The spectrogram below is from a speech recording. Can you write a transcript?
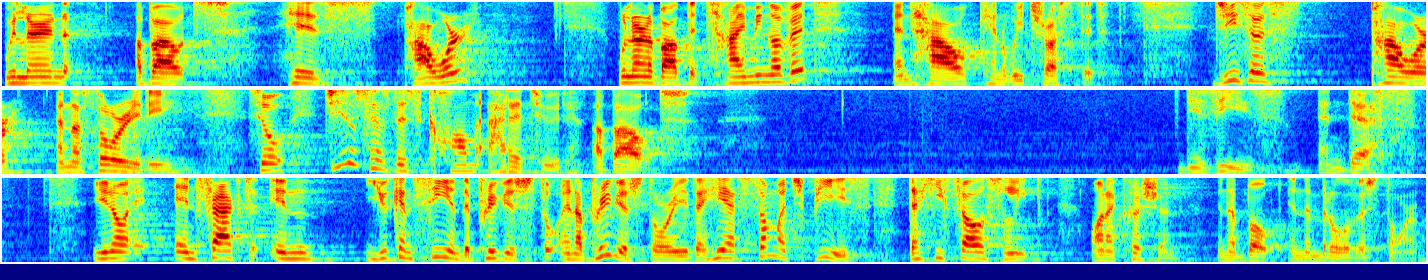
We learned about his power. We learned about the timing of it and how can we trust it. Jesus' power and authority. So Jesus has this calm attitude about disease and death. You know, in fact, in you can see in the previous sto- in a previous story that he had so much peace that he fell asleep on a cushion in a boat in the middle of a storm.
